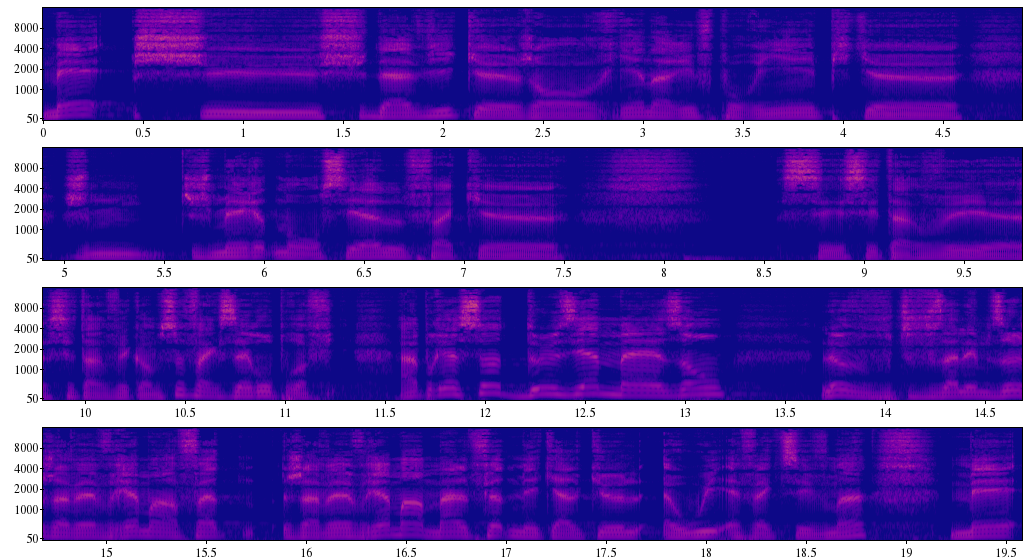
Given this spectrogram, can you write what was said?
Mais je suis- d'avis que genre rien n'arrive pour rien puis que je, mérite mon ciel. Fait que c'est c'est arrivé euh, c'est arrivé comme ça. Fait que zéro profit. Après ça, deuxième maison. Là, vous, allez me dire, j'avais vraiment fait, j'avais vraiment mal fait mes calculs. Euh, oui, effectivement, mais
